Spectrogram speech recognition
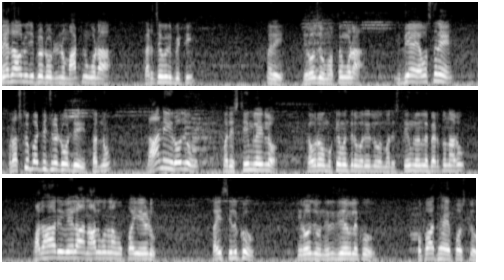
మేధావులు చెప్పినటువంటి మాటను కూడా పెడచెవిని పెట్టి మరి ఈరోజు మొత్తం కూడా విద్యా వ్యవస్థనే భ్రష్టు పట్టించినటువంటి తరుణం. దాన్ని ఈరోజు మరి స్ట్రీమ్ లైన్లో గౌరవ ముఖ్యమంత్రి వర్యులు మరి స్ట్రీమ్ లైన్లో పెడుతున్నారు. పదహారు వేల నాలుగు వందల ముప్పై ఏడు పైసీలకు ఈరోజు నిరుద్యోగులకు ఉపాధ్యాయ పోస్టులు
